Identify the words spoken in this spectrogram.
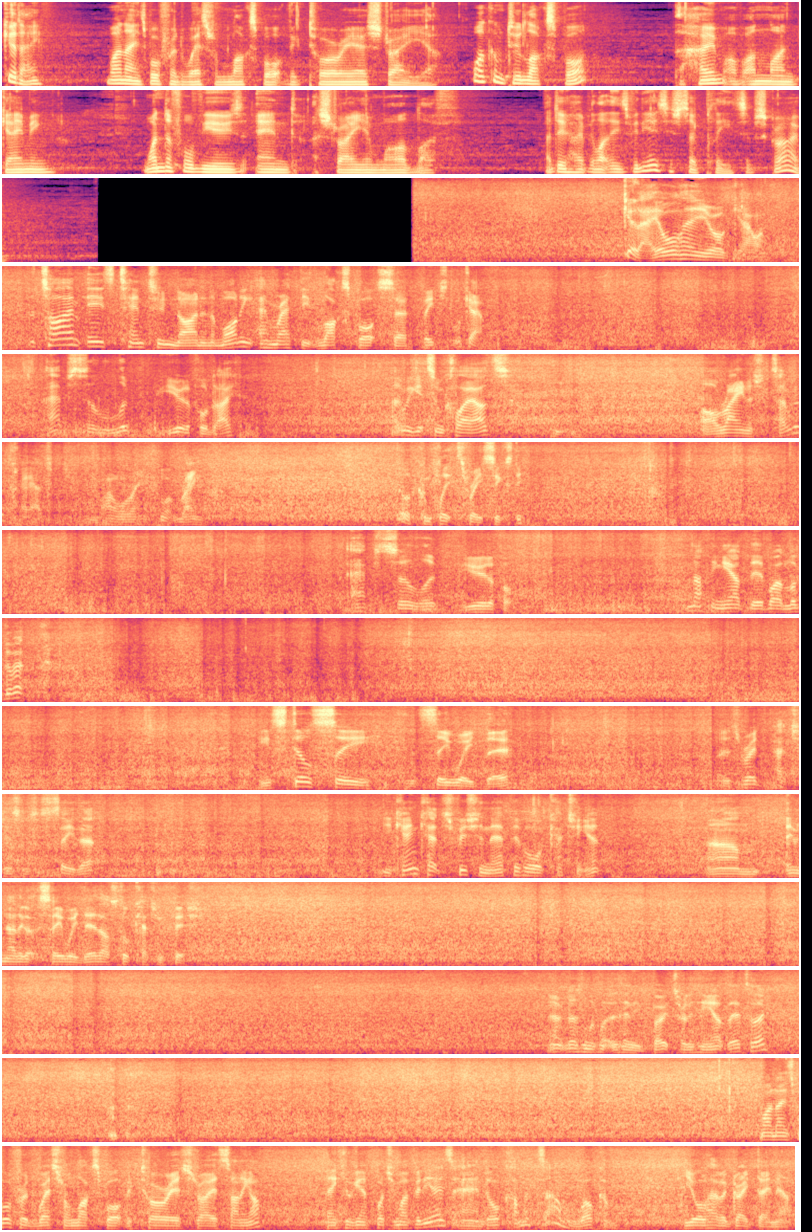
G'day, my name's Wilfred West from Loch Sport, Victoria, Australia. Welcome to Loch Sport, the home of online gaming, wonderful views, and Australian wildlife. I do hope you like these videos, if so, please subscribe. G'day all, how you all going? The time is 10 to 9 in the morning and we're at the Loch Sport Surf Beach Lookout. Absolute beautiful day. Hope we get some clouds. Oh, rain I should say. We've got clouds. Oh, rain. What rain? Do a complete 360. Absolute beautiful. Nothing out there by the look of it. You can still see the seaweed there. Those red patches, you just see that. You can catch fish in there, people are catching it. Um, even though they've got the seaweed there, they're still catching fish. No, it doesn't look like there's any boats or anything out there today. My name's Wilfred West from Loch Sport, Victoria, Australia, signing off. Thank you again for watching my videos and all comments are welcome. You all have a great day now.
